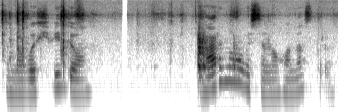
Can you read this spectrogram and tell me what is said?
у нових відео. Гарного весняного настрою!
